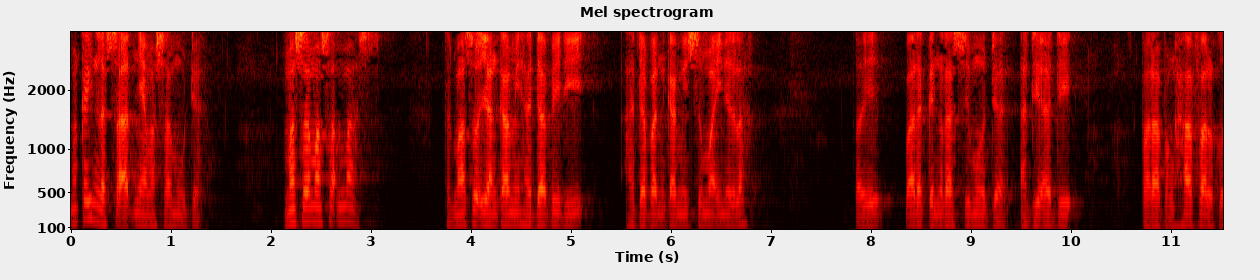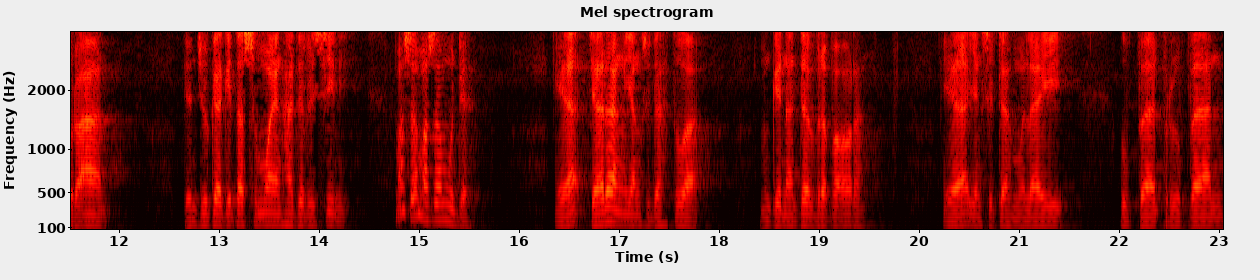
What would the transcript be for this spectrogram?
Maka inilah saatnya masa muda. Masa-masa emas. Termasuk yang kami hadapi di hadapan kami semua ini adalah para generasi muda, adik-adik, para penghafal Quran, dan juga kita semua yang hadir di sini. Masa-masa muda. Ya, jarang yang sudah tua. Mungkin ada beberapa orang ya yang sudah mulai ubat perubahan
